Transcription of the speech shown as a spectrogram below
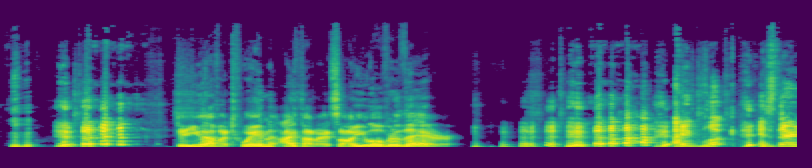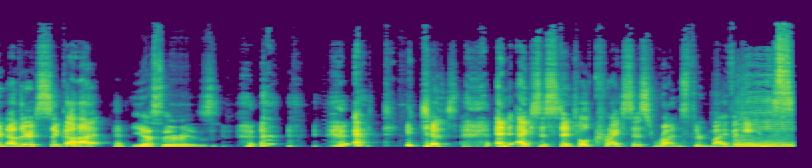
Do you have a twin? I thought I saw you over there. I look. Is there another Sagat? Yes, there is. just an existential crisis runs through my veins.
